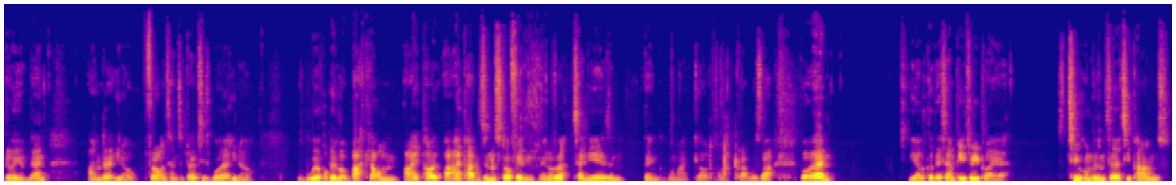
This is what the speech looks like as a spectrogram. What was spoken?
brilliant then, and uh, you know, for all intents and purposes, were you know, we'll probably look back on iPod iPads and stuff in in another ten years and think, oh my god, how crap was that? But um, yeah, look at this MP3 player. It's two hundred and thirty pounds,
